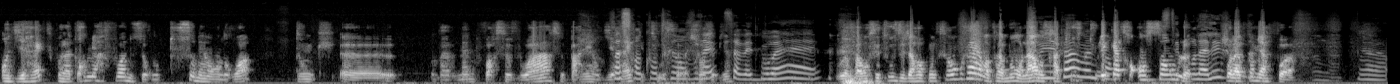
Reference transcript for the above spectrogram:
en direct. Pour la première fois, nous serons tous au même endroit. Donc, euh, on va même pouvoir se voir, se parler en direct. On va se rencontrer en vrai, ça va être ouais. ouais. Enfin, on s'est tous déjà rencontrés en vrai. Enfin bon, là, on sera tous, tous les quatre ensemble pour, la, première fois. Voilà.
